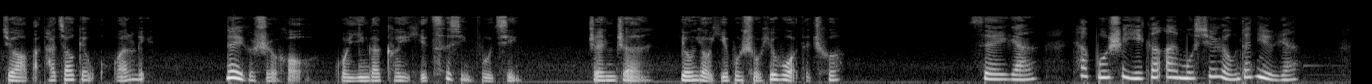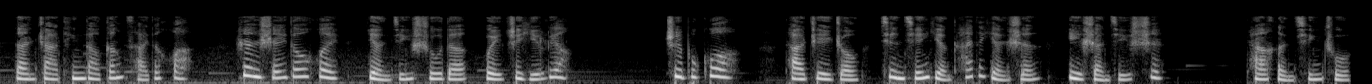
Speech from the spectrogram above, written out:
就要把它交给我管理。那个时候，我应该可以一次性付清，真正拥有一部属于我的车。虽然她不是一个爱慕虚荣的女人，但乍听到刚才的话，任谁都会眼睛倏地为之一亮。只不过，她这种见钱眼开的眼神一闪即逝。他很清楚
